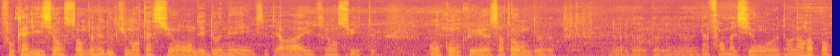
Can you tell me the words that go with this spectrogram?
focalisent sur l'ensemble de la documentation, des données, etc. et qui ensuite ont conclu un certain nombre d'informations dans leur rapport.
